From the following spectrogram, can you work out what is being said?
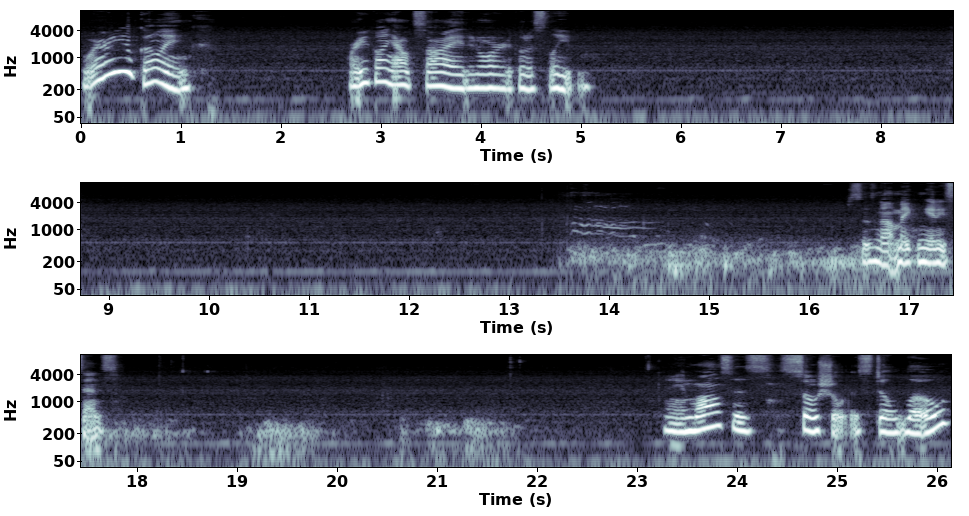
Where are you going why are you going outside in order to go to sleep? This is not making any sense. Okay, and Wallace's social is still low.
